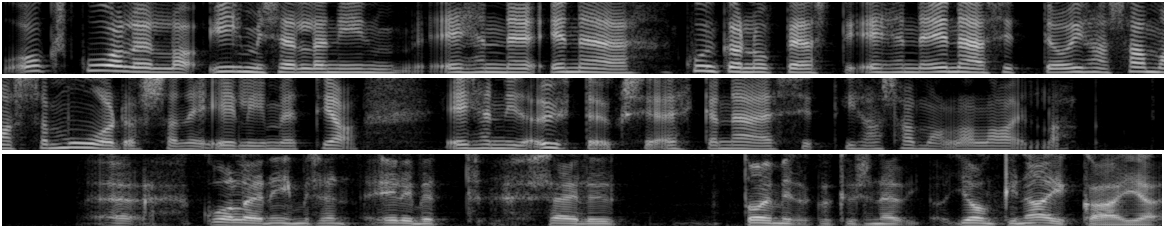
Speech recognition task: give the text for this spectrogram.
onko kuolella ihmisellä, niin eihän ne enää, kuinka nopeasti, eihän ne enää sitten ole ihan samassa muodossa ne elimet ja eihän niitä yhteyksiä ehkä näe sitten ihan samalla lailla. Äh, kuolleen ihmisen elimet säilyy toimintakykyisenä jonkin aikaa ja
